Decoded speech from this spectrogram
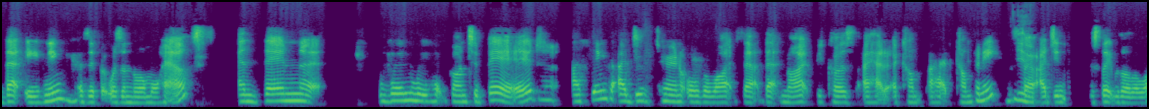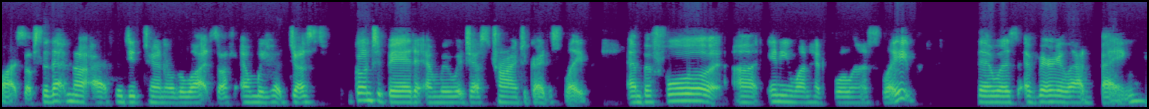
that evening, as if it was a normal house. And then when we had gone to bed, I think I did turn all the lights out that night because I had a com- I had company, yeah. so I didn't sleep with all the lights off. So that night I actually did turn all the lights off, and we had just gone to bed and we were just trying to go to sleep. And before uh, anyone had fallen asleep, there was a very loud bang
